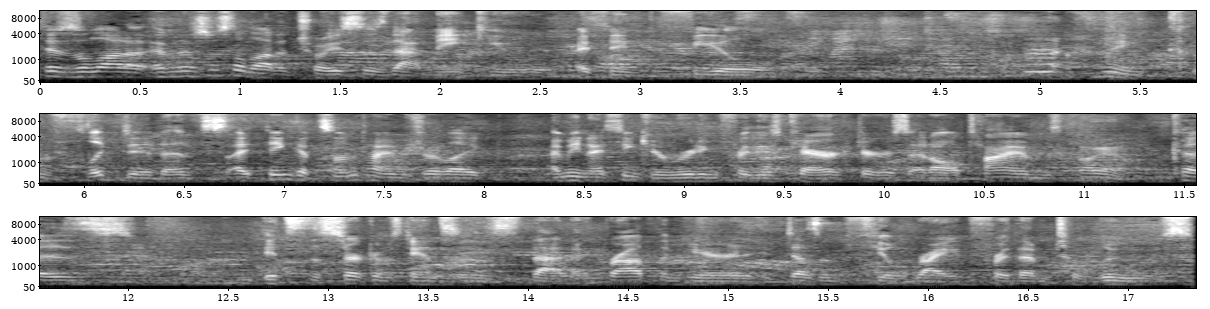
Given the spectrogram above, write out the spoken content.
there's a lot of and there's just a lot of choices that make you i think feel I mean, conflicted. It's. I think at sometimes you're like. I mean, I think you're rooting for these characters at all times. Oh, yeah. It's the circumstances that have brought them here. It doesn't feel right for them to lose.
